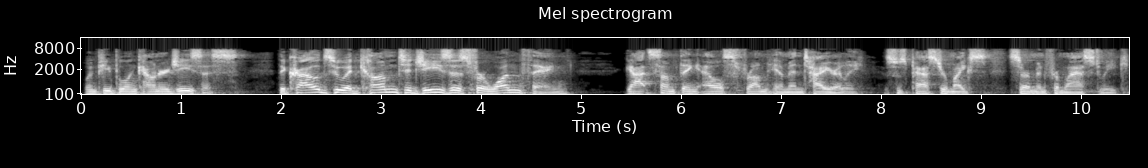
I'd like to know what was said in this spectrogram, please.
when people encounter Jesus. The crowds who had come to Jesus for one thing got something else from him entirely. This was Pastor Mike's sermon from last week.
